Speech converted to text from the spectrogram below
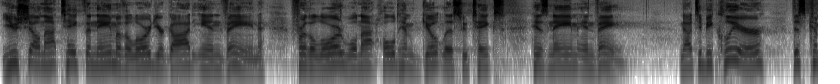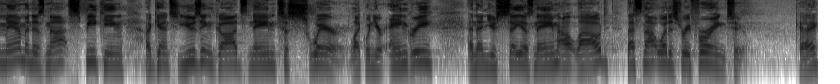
You shall not take the name of the Lord your God in vain, for the Lord will not hold him guiltless who takes his name in vain. Now, to be clear, this commandment is not speaking against using God's name to swear, like when you're angry and then you say his name out loud. That's not what it's referring to. Okay?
